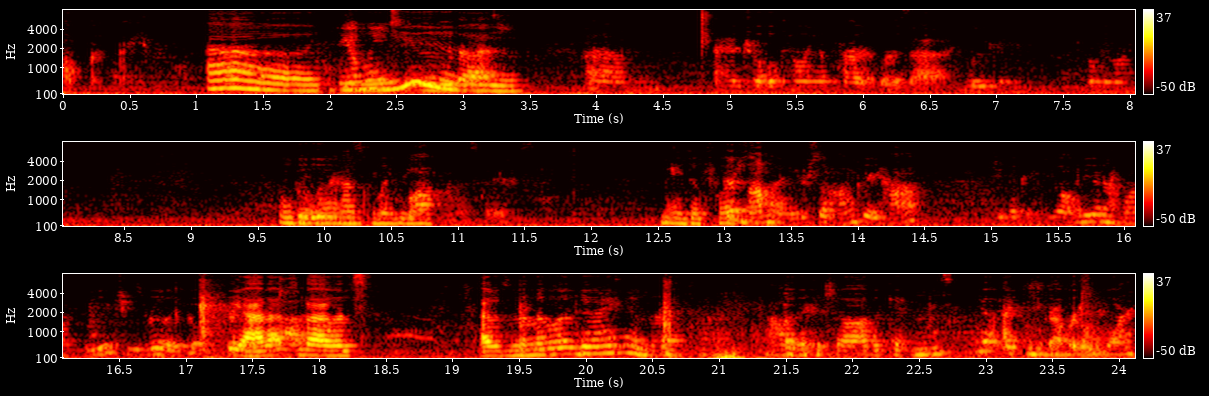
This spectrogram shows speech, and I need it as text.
Oh, good grief. Oh, The only two that um, I had trouble telling apart was uh, Luke and Obi-Wan. Oh, But Luke has like block on his face. Made the Good mama, you're so hungry, huh? Do you think do you want me to get her more food? She's really good. Yeah, that's what I was. I was in the middle of doing, and then I wanted Okay. to show all the kittens. Yeah, I can grab her some more.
